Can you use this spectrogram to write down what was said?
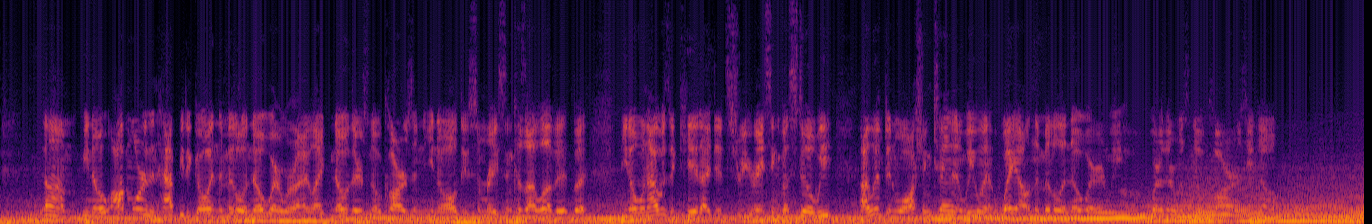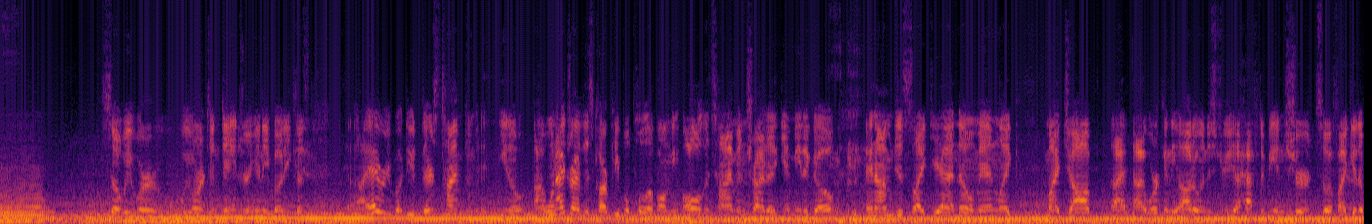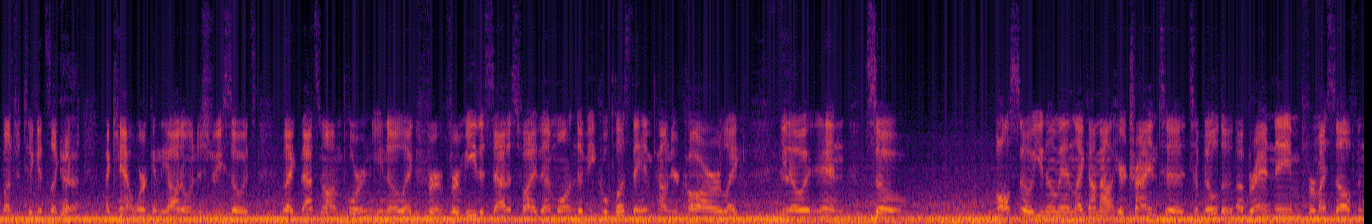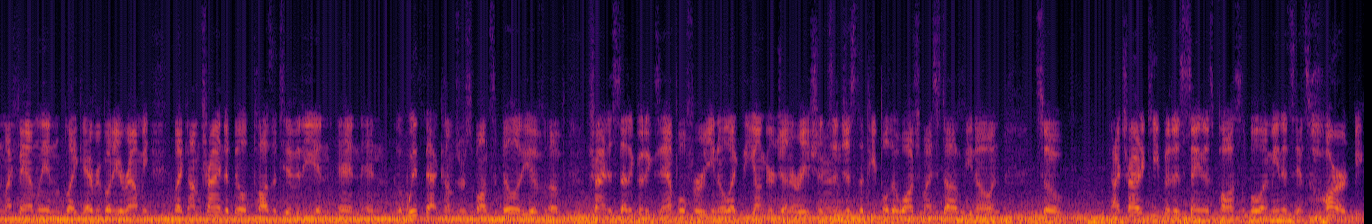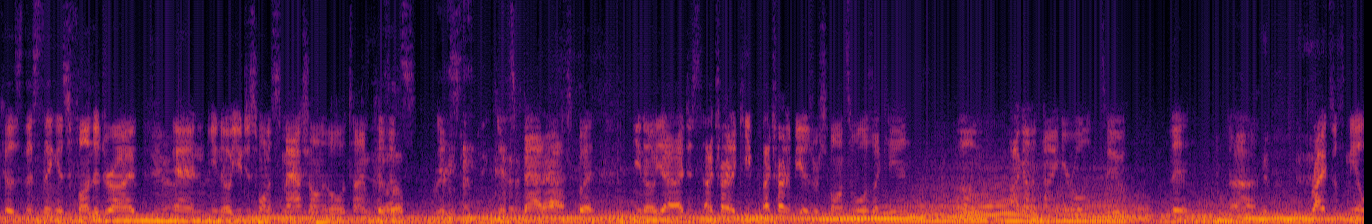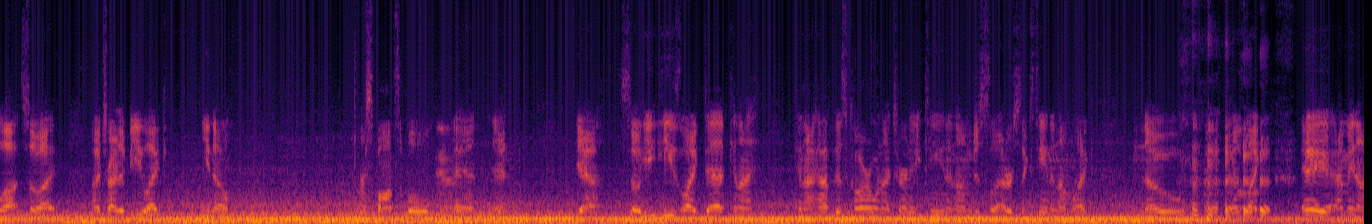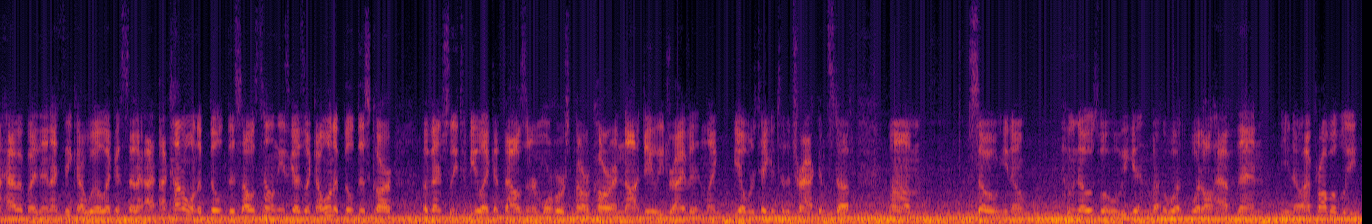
um, you know, I'm more than happy to go in the middle of nowhere where I like know there's no cars and you know I'll do some racing because I love it. But you know, when I was a kid, I did street racing, but still, we I lived in Washington and we went way out in the middle of nowhere and we where there was no cars, you know so we were we weren't endangering anybody because everybody dude there's times when, you know uh, when i drive this car people pull up on me all the time and try to get me to go. And i'm just like yeah no man like my job I, I work in the auto industry. I have to be insured. So if i get a bunch of tickets like Yeah. I, I can't work in the auto industry. So it's like that's not important you know like for for me to satisfy them wanting to be cool. Plus they impound your car like you Yeah. know and so also you know man like i'm out here trying to to build a, a brand name for myself and my family and like everybody around me like i'm trying to build positivity and and and with that comes responsibility of of trying to set a good example for you know like the younger generations Yeah. and just the people that watch my stuff you know and so I try to keep it as sane as possible. I mean, it's it's hard because this thing is fun to drive, Yeah. and you know you just want to smash on it all the time because Yup. it's it's it's badass. But you know, yeah, I just I try to keep I try to be as responsible as I can. Um, I got a nine year old too that uh, rides with me a lot, so I I try to be like you know responsible Yeah. and and yeah. So he he's like, Dad, can I can I have this car when I turn 18? And I'm just or 16, and I'm like, no. like, hey, I mean, I have it by then. I think I will. Like I said, I, I kind of want to build this. I was telling these guys, like, I want to build this car eventually to be like a thousand or more horsepower car and not daily drive it and like be able to take it to the track and stuff. Um, so you know, who knows what we'll be getting, but what what I'll have then. You know, I probably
